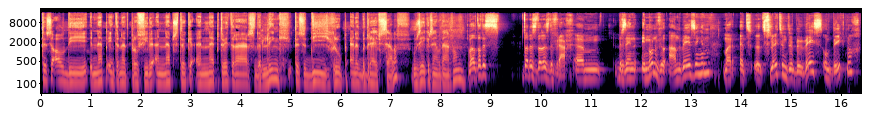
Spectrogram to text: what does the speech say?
tussen al die nep-internetprofielen en nep-stukken en nep-twitteraars? De link tussen die groep en het bedrijf zelf? Hoe zeker zijn we daarvan? Wel, dat is dat is, dat is de vraag. Um, er zijn enorm veel aanwijzingen, maar het, sluitende bewijs ontbreekt nog.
